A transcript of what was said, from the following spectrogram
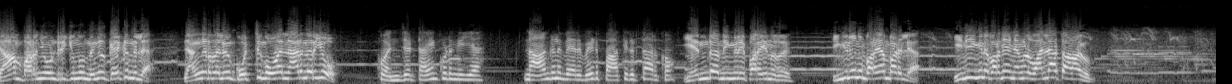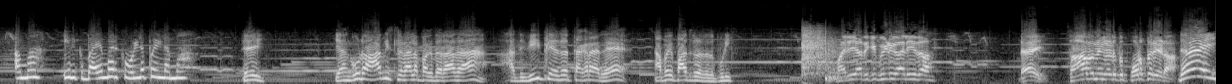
ഞാൻ പറഞ്ഞുകൊണ്ടിരിക്കുന്നു നിങ്ങൾ കേൾക്കുന്നില്ല ഞങ്ങളുടെ നിലവും കൊച്ചും പോകാൻ ആരെന്നറിയോ கொஞ்சம் டைம் கொடுங்க ஐயா நாங்களும் வேற வீடு பாத்துக்கிட்டு தான் இருக்கோம் എന്താ നിങ്ങൾ ഈ പറയുന്നത് ഇങ്ങനെയൊന്നും പറയാൻ പാടില്ല ഇനി ഇങ്ങനെ പറഞ്ഞാൽ ഞങ്ങൾ വല്ലാത്ത ആളാകും அம்மா எனக்கு பயமா இருக்கு உள்ள போயிடலாமா ஏய் என் கூட ஆபீஸ்ல வேலை பார்க்குற ராதா அது வீட்டுல ஏதோ தகராறு நான் போய் பார்த்துட்டு வர்றது புடி മര്യാദക്ക് വീട് കാലി ചെയ്താ ഡേയ് സാധനങ്ങൾ എടുത്ത് പുറത്തെറിയടാ டேய்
